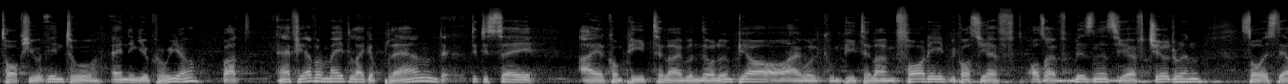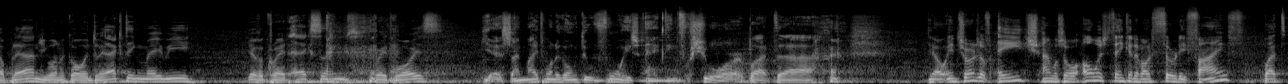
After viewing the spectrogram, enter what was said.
talk you into ending your career, but have you ever made like a plan? Did you say, I'll compete till I win the Olympia, or I will compete till I'm 40? Because you have also have business, you have children. So is there a plan? You want to go into acting maybe? You have a great accent, great voice. Yes, I might want to go into voice acting for sure, but uh, you know, in terms of age, I was always thinking about 35, but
